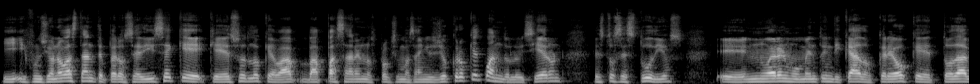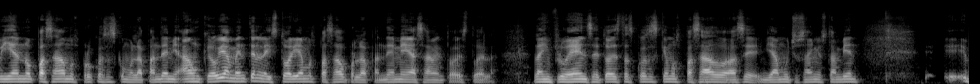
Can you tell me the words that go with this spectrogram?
y, funcionó bastante, pero se dice que, eso es lo que va, va, a pasar en los próximos años. Yo creo que cuando lo hicieron estos estudios eh, no era el momento indicado. Creo que todavía no pasábamos por cosas como la pandemia, aunque obviamente en la historia hemos pasado por la pandemia, ya saben todo esto de la, la influenza y todas estas cosas que hemos pasado hace ya muchos años también. Eh,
